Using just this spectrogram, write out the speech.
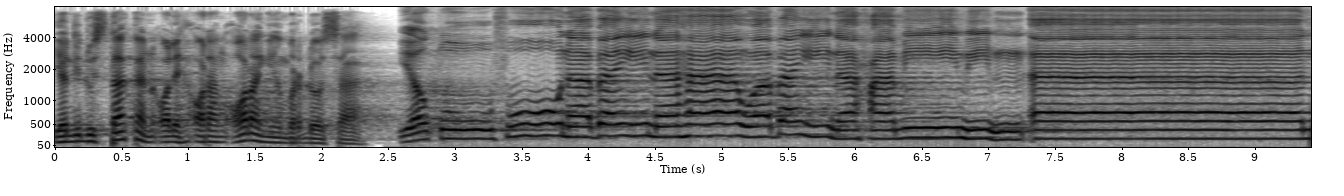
yang didustakan oleh orang-orang yang berdosa. يطوفون بينها وبين حميم آن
